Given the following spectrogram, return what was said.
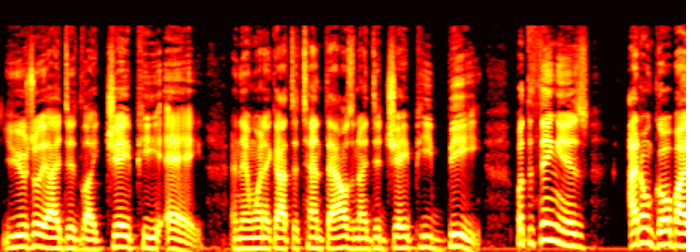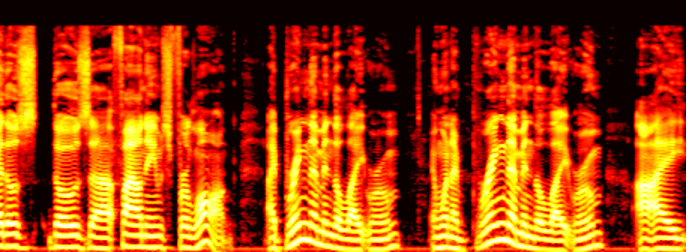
usually I did like JPA. And then when it got to 10,000, I did JPB. But the thing is, I don't go by those, those uh, file names for long. I bring them into Lightroom. And when I bring them into Lightroom, I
